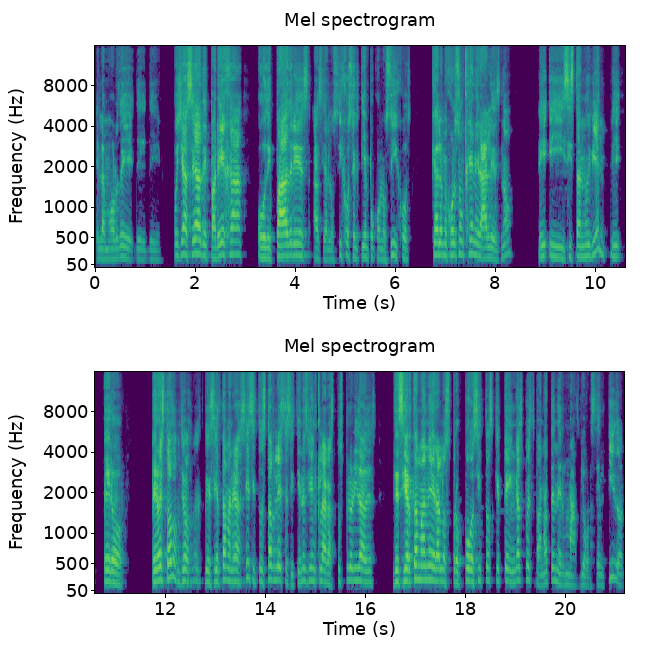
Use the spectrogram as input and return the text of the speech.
el amor de, de, pues ya sea de pareja, o de padres hacia los hijos, el tiempo con los hijos, que a lo mejor son generales, ¿no? Y, y sí están muy bien, pero, pero es todo. Yo, de cierta manera, sí, si tú estableces y tienes bien claras tus prioridades, de cierta manera los propósitos que tengas, pues van a tener mayor sentido.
